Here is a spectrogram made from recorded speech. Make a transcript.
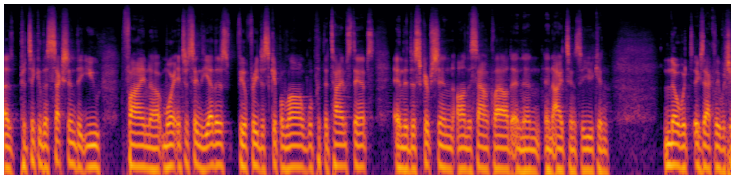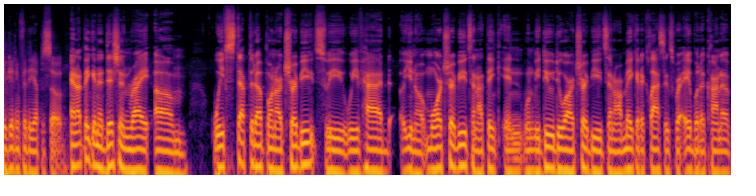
a particular section that you find uh, more interesting than the others, feel free to skip along. We'll put the timestamps in the description on the SoundCloud and then in iTunes, so you can know what exactly what you're getting for the episode. And I think in addition, right. Um, we've stepped it up on our tributes. We we've had you know more tributes, and I think in when we do do our tributes and our Make It a Classics, we're able to kind of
